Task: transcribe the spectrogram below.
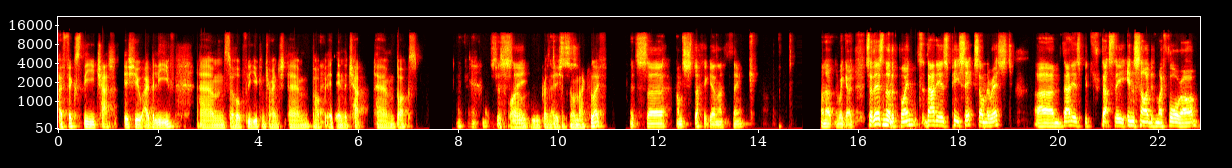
I fixed the chat issue, I believe. Um, so hopefully you can try and um, pop it in the chat um, box. Okay, let's just see. The presentation coming back to life. It's uh, I'm stuck again, I think. Oh no, we're going. So there's another point. That is P6 on the wrist. Um, that is that's the inside of my forearm,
